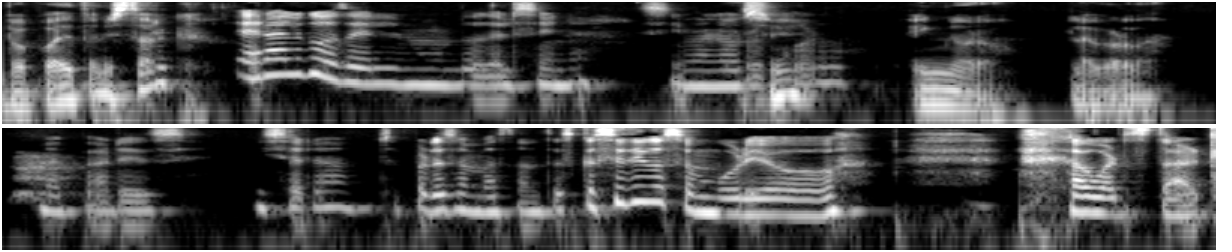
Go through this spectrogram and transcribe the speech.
papá de Tony Stark? Era algo del mundo del cine, si me lo Sí. recuerdo. Ignoro, la verdad. Me parece. Y será, se parecen bastante. Es que si digo se murió Howard Stark.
